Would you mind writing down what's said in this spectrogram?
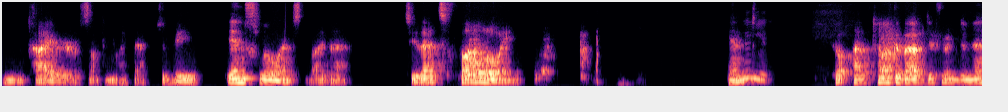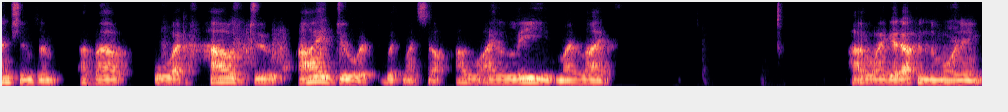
and tired or something like that, to be influenced by that. See, that's following. And mm-hmm. So I'll talk about different dimensions and about what how do I do it with myself? How do I lead my life? how do I get up in the morning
